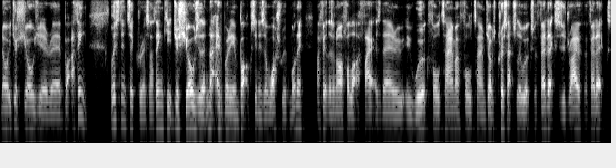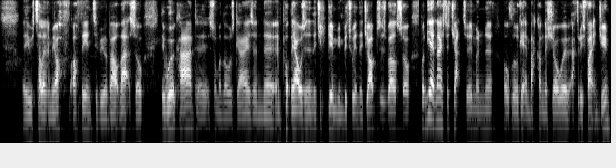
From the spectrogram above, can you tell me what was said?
no, it just shows you. Uh, but I think listening to Chris, I think it just shows you that not everybody in boxing is awash with money. I think there's an awful lot of fighters there who, who work full time, have full time jobs. Chris actually works for FedEx. He's a driver for FedEx he was telling me off off the interview about that. So they work hard, uh, some of those guys, and uh, and put the hours in, in the gym in between the jobs as well. So, but yeah, nice to chat to him, and uh, hopefully we'll get him back on the show uh, after his fight in June.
